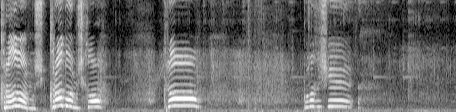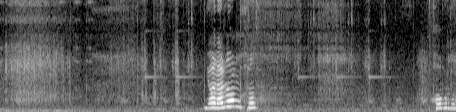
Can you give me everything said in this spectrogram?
Kralı doğmuş. Kral doğmuş. Kral. Kral. Bu da şey. Ya nerede lan bu kral? Ha burada.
